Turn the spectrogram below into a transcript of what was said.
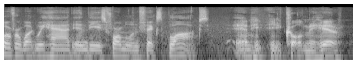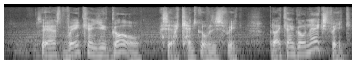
over what we had in these formalin fixed blocks. And he, he called me here. So he asked, When can you go? I said, I can't go this week, but I can go next week.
